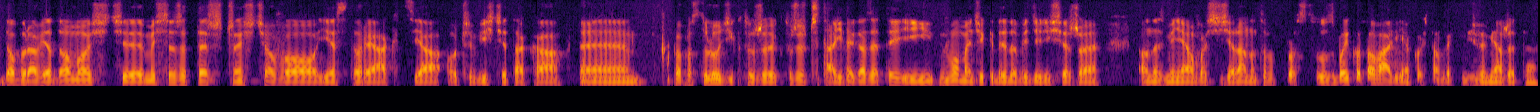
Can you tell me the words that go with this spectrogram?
Dobra wiadomość. E, Myślę, że też częściowo jest to reakcja oczywiście taka em, po prostu ludzi, którzy, którzy czytali te gazety i w momencie, kiedy dowiedzieli się, że one zmieniają właściciela, no to po prostu zbojkotowali jakoś tam w jakimś wymiarze te,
